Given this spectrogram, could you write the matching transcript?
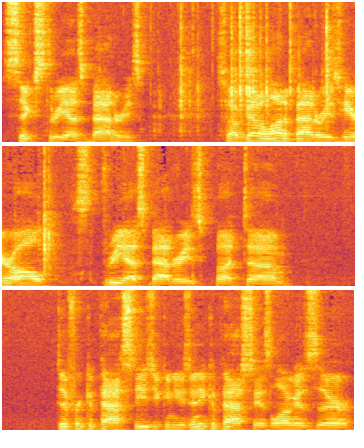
six 3S batteries. So I've got a lot of batteries here, all 3S batteries, but um, different capacities. You can use any capacity as long as they're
